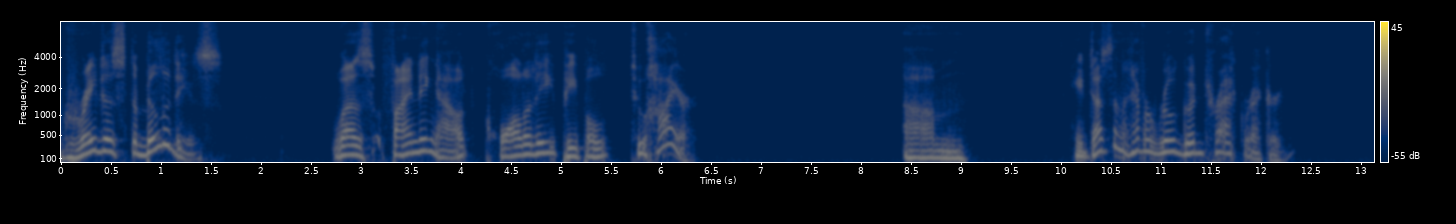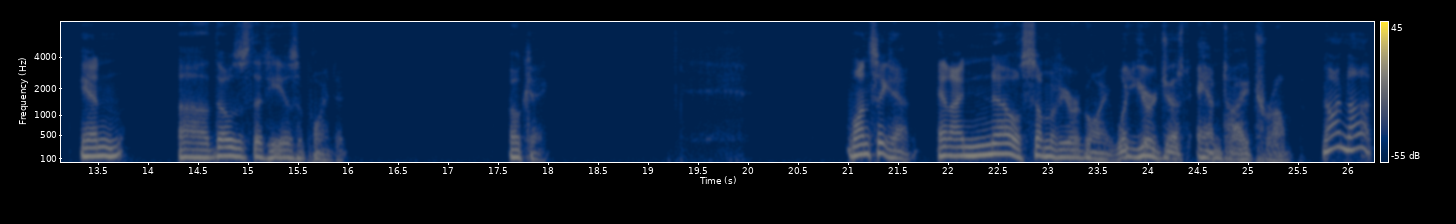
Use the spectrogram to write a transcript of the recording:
greatest abilities was finding out quality people to hire. Um, he doesn't have a real good track record in uh, those that he has appointed. Okay. Once again, and I know some of you are going, well, you're just anti Trump. No, I'm not.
